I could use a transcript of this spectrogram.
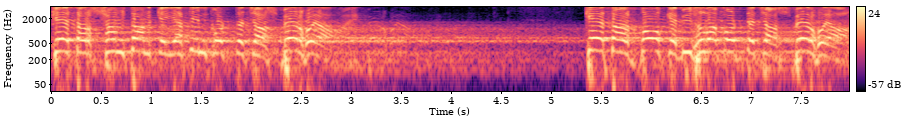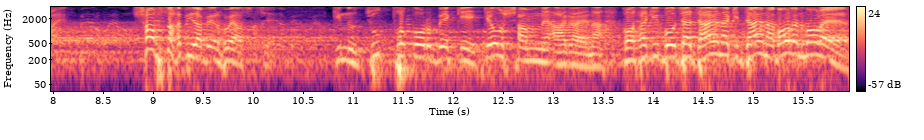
কে তার সন্তানকে ইয়াতিম করতে চাস? বের হয়ে আয়। কে তার বউকে বিধবা করতে চাস? বের হয়ে আয়। সব সাহাবিরা বের হয়ে আসছে। কিন্তু যুদ্ধ করবে কে? কেউ সামনে আগায় না। কথা কি বোঝা যায় নাকি? যায় না, বলেন বলেন।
